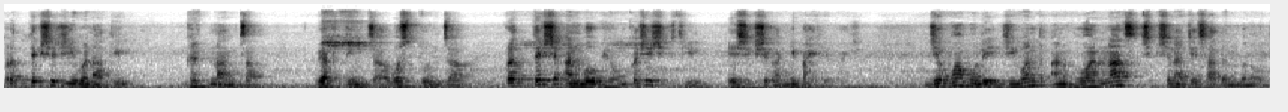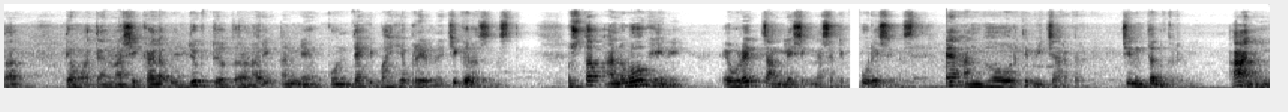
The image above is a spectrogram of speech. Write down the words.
प्रत्यक्ष जीवनातील घटनांचा व्यक्तींचा वस्तूंचा प्रत्यक्ष अनुभव घेऊन कसे शिकतील हे शिक्षकांनी पाहिले पाहिजे. जेव्हा मुले जिवंत अनुभवांनाच शिक्षणाचे साधन बनवतात तेव्हा त्यांना शिकायला उद्युक्त करणारी अन्य कोणत्याही बाह्य प्रेरणेची गरज नसते. नुसता अनुभव घेणे एवढेच चांगले शिकण्यासाठी पुरेसे नसते. त्या अनुभवावरती विचार करणे चिंतन करणे आणि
